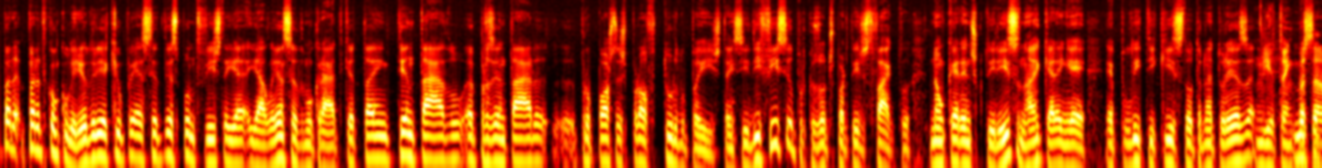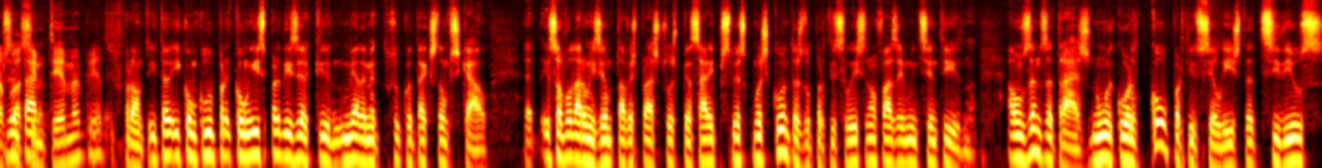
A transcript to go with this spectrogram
para, para te concluir, eu diria que o PSD, desse ponto de vista, e a, e a, Aliança Democrática, tem tentado apresentar uh, propostas para o futuro do país. Tem sido difícil, porque os outros partidos, de facto, não querem discutir isso, não é? Querem é, é politiquice de outra natureza. E eu tenho que passar apresentar... ao próximo tema, Pedro. Pronto, então, e concluo com isso para dizer que, nomeadamente quanto à questão fiscal, uh, eu só vou dar um exemplo, talvez, para as pessoas pensarem e perceber como as contas do Partido Socialista não fazem muito sentido. É? Há uns anos atrás, num acordo com o Partido Socialista, decidiu-se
